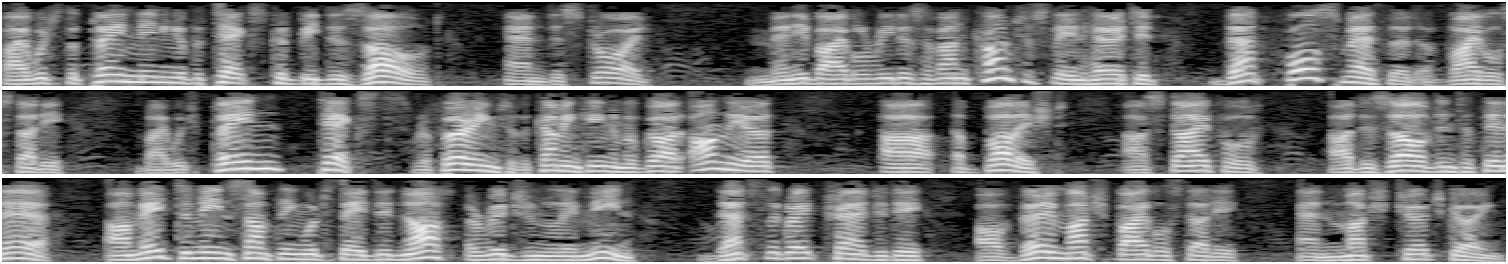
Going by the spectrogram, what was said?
by which the plain meaning of the text could be dissolved and destroyed. Many Bible readers have unconsciously inherited that false method of Bible study by which plain texts referring to the coming kingdom of God on the earth are abolished, are stifled, are dissolved into thin air, are made to mean something which they did not originally mean. That's the great tragedy of very much Bible study and much church going.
